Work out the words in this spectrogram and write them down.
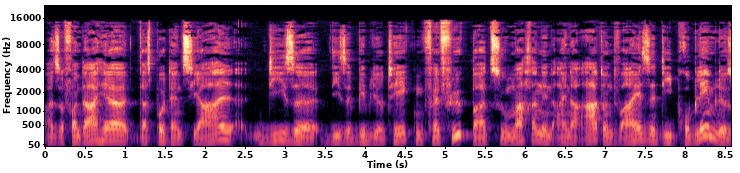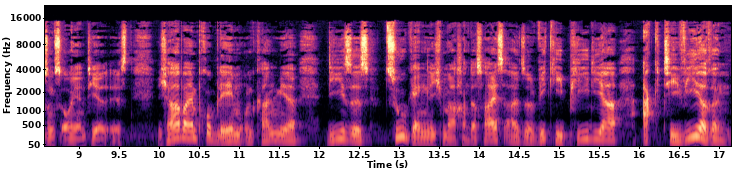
Also von daher das Potenzial, diese, diese Bibliotheken verfügbar zu machen in einer Art und Weise, die problemlösungsorientiert ist. Ich habe ein Problem und kann mir dieses zugänglich machen. Das heißt also Wikipedia aktivieren.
